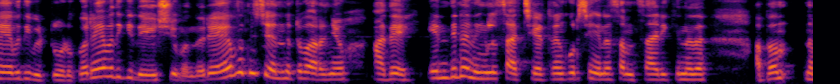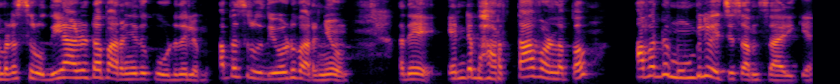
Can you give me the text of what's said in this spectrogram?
രേവതി വിട്ടുകൊടുക്കും രേവതിക്ക് ദേഷ്യം വന്നു. രേവതി ചെന്നിട്ട് പറഞ്ഞു അതെ എന്തിനാ നിങ്ങൾ സച്ചേട്ടനെ കുറിച്ച് ഇങ്ങനെ സംസാരിക്കുന്നത്? അപ്പം നമ്മുടെ ശ്രുതിയാണ് കേട്ടോ പറഞ്ഞത് കൂടുതലും. അപ്പൊ ശ്രുതിയോട് പറഞ്ഞു അതെ എന്റെ ഭർത്താവ് ഉള്ളപ്പം അവരുടെ മുമ്പിൽ വെച്ച് സംസാരിക്കുക.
